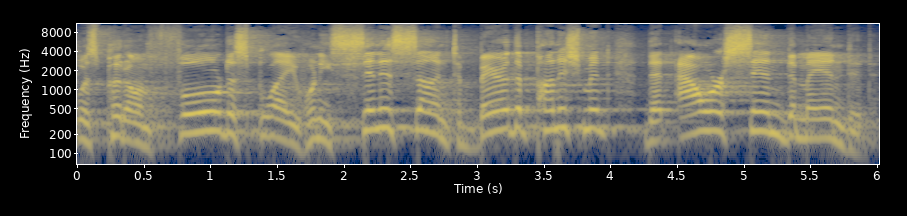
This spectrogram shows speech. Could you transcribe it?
was put on full display when He sent His Son to bear the punishment that our sin demanded,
